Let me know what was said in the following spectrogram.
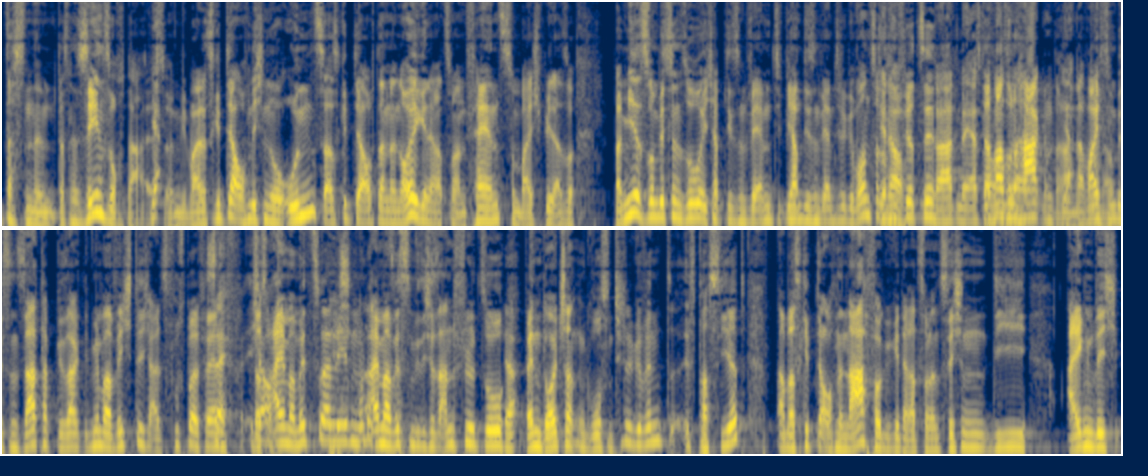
dass eine, dass eine Sehnsucht da ist Ja. irgendwie, weil es gibt ja auch nicht nur uns, es gibt ja auch dann eine neue Generation an Fans zum Beispiel. Also bei mir ist es so ein bisschen so, ich habe diesen WM, wir haben diesen WM-Titel gewonnen 2014. Genau. Da hatten wir erst da war so ein Haken dran. Ja, da war ich genau. so ein bisschen satt, habe gesagt, mir war wichtig als Fußballfan. Ich das auch. einmal mitzuerleben, 100%. einmal wissen, wie sich das anfühlt, so Ja. wenn Deutschland einen großen Titel gewinnt, ist passiert. Aber es gibt ja auch eine Nachfolgegeneration inzwischen, die eigentlich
